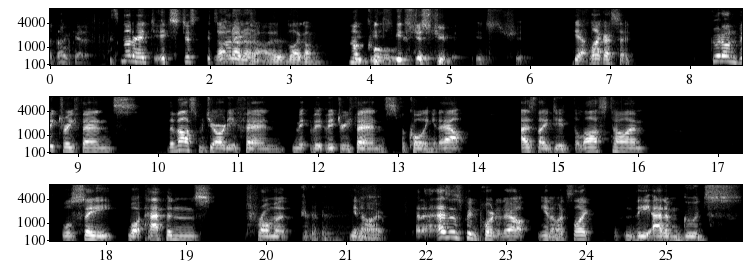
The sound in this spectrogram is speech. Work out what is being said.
I don't get it. it's not edge. It's just it's No, not no, no, no. Like I'm. Not it- cool. It's, it's just stupid. It's shit. Yeah, like I said, good on Victory fans. The vast majority of fan Victory fans for calling it out, as they did the last time. We'll see what happens from it. You know, and as has been pointed out, you know, it's like the Adam Goodes.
